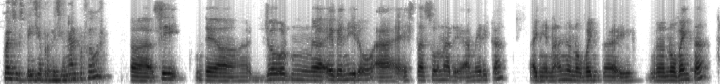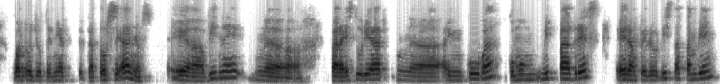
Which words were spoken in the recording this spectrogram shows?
¿Cuál es su experiencia profesional, por favor? Uh, sí, uh, yo uh, he venido a esta zona de América en el año 90, y, 90 cuando yo tenía 14 años. Eh, vine para estudiar en Cuba, como mis padres eran periodistas también,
